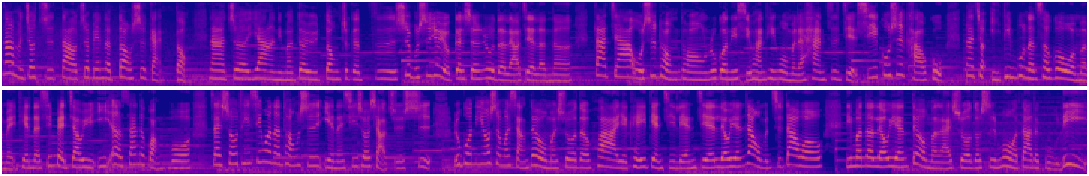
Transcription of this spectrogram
那我们就知道这边的动是感动。那这样你们对于“动”这个字是不是又有更深入的了解了呢？大家，我是彤彤。如果你喜欢听我们的汉字解析、故事考古，那就一定不能错过我们每天的新北教育一二三的广播。在收听新闻的同时，也能吸收小知识。如果你有什么想对我们说的话，也可以点击连接留言，让我们知道哦。你们的留言对我们来说都是莫大的鼓励。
